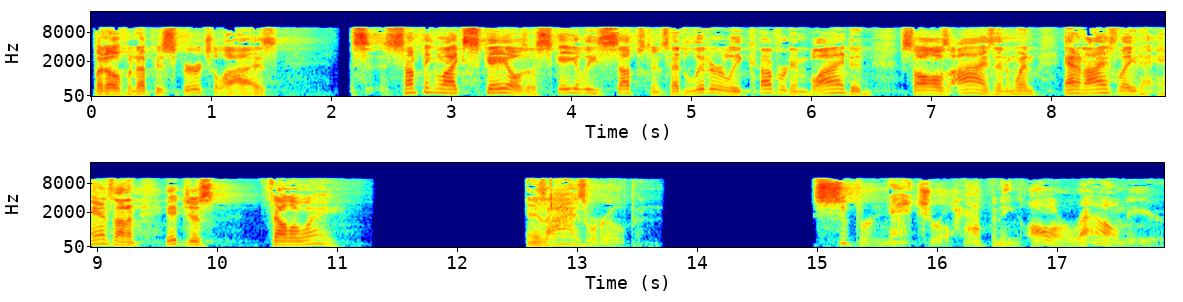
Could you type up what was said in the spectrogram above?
but opened up his spiritual eyes, something like scales, a scaly substance, had literally covered and blinded Saul's eyes. And when Ananias laid hands on him, it just fell away. And his eyes were open supernatural happening all around here.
